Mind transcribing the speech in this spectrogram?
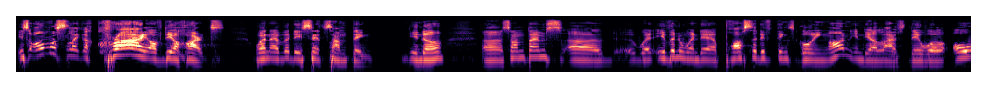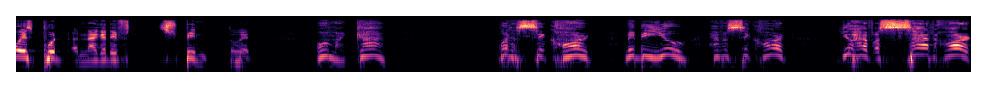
It's almost like a cry of their hearts whenever they said something. You know, uh, sometimes uh, when, even when there are positive things going on in their lives, they will always put a negative spin to it. Oh my God, what a sick heart. Maybe you have a sick heart. You have a sad heart.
